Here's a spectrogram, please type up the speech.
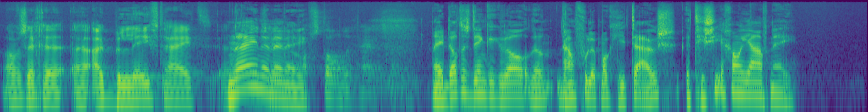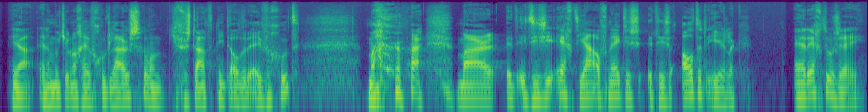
laten we zeggen, uit beleefdheid, Nee, nee, nee, nee. afstandelijkheid zijn. Nee, dat is denk ik wel. Dan, daarom voel ik me ook hier thuis. Het is hier gewoon ja of nee. Ja, en dan moet je ook nog even goed luisteren, want je verstaat het niet altijd even goed. Maar, maar, maar het, het is hier echt ja of nee. Het is, het is altijd eerlijk. En recht door zee.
